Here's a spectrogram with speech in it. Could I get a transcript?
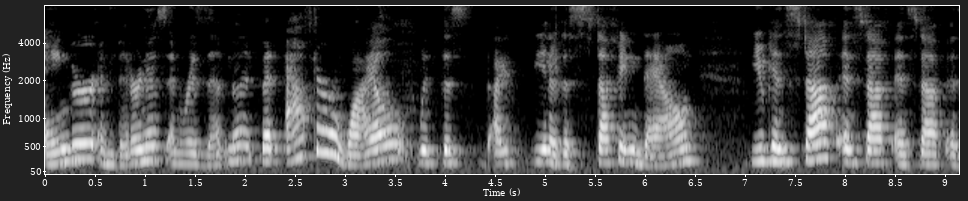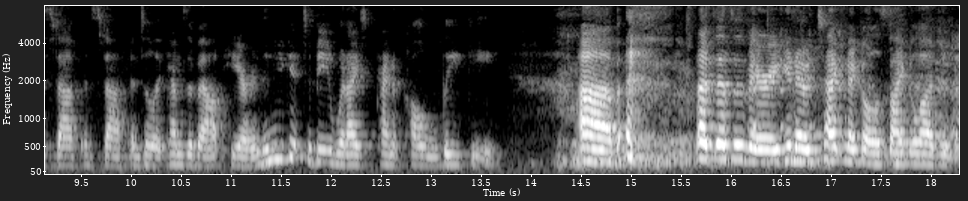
anger and bitterness and resentment but after a while with this i you know the stuffing down you can stuff and stuff and stuff and stuff and stuff until it comes about here. And then you get to be what i kind of call leaky. Um, that, that's a very you know technical psychological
